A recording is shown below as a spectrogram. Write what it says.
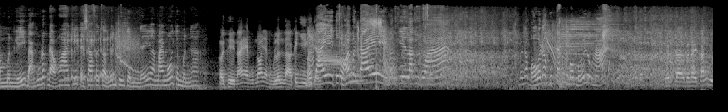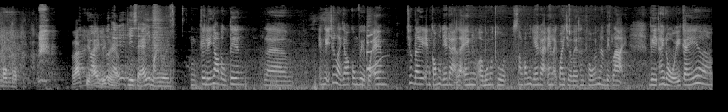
mình nghĩ bạn cũng rất đào hoa chứ tại sao phải cần đến chương trình để à, mai mối cho mình ha? Rồi thì nãy em cũng nói với anh Vũ Linh là cái duyên bên đây tôi hỏi bên đây bên kia lanh quá bên đó bộ bên đó cũng trắng như bông bưởi luôn hả? Bên đây bên đây trắng như bông bột. Lát chị thấy biết có thể chia sẻ với mọi người. Cái lý do đầu tiên là em nghĩ chắc là do công việc của em. Trước đây em có một giai đoạn là em ở Buôn Ma Thuột, xong có một giai đoạn em lại quay trở về thành phố em làm việc lại. Vì thay đổi cái ờ,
